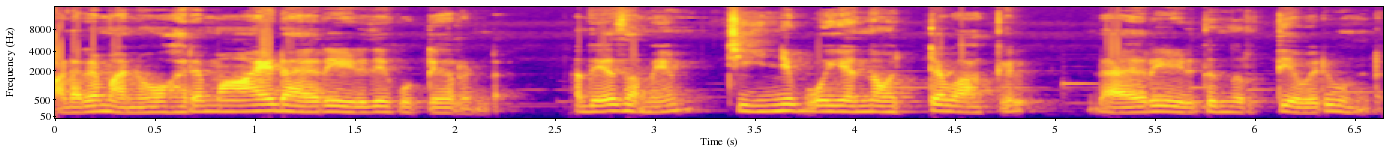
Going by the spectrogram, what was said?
വളരെ മനോഹരമായ ഡയറി എഴുതിയ കുട്ടികളുണ്ട്. അതേസമയം ചീഞ്ഞു പോയി എന്ന ഒറ്റ വാക്കിൽ ഡയറി എഴുത്ത് നിർത്തിയവരുമുണ്ട്.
